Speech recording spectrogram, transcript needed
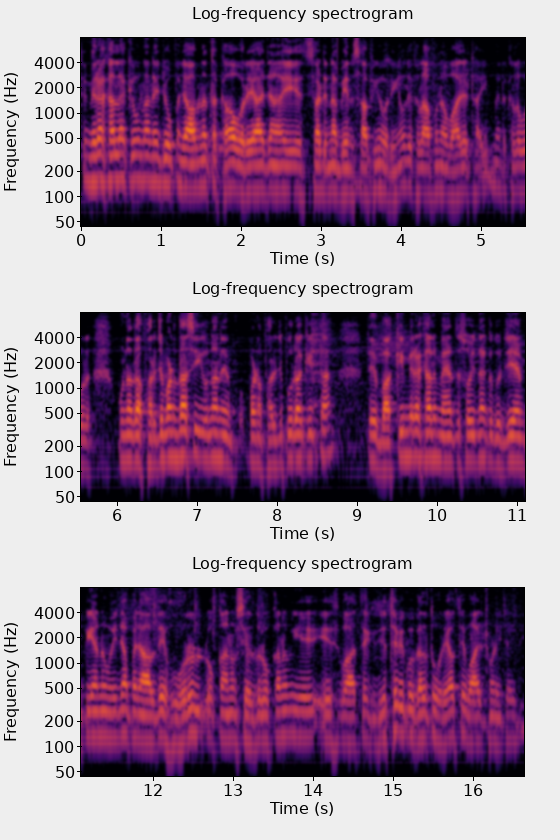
ਤੇ ਮੇਰਾ ਖਿਆਲ ਹੈ ਕਿ ਉਹਨਾਂ ਨੇ ਜੋ ਪੰਜਾਬ ਨਾਲ ਧੱਕਾ ਹੋ ਰਿਹਾ ਜਾਂ ਇਹ ਸਾਡੇ ਨਾਲ ਬੇਇਨਸਾਫੀਆਂ ਹੋ ਰਹੀਆਂ ਉਹਦੇ ਖਿਲਾਫ ਉਹਨਾਂ ਆਵਾਜ਼ ਉਠਾਈ। ਮੇਰੇ ਖਿਆਲ ਉਹ- ਉਹਨਾਂ ਦਾ ਫਰਜ਼ ਬਣਦਾ ਸੀ ਉਹਨਾਂ ਨੇ ਆਪਣਾ ਫਰਜ਼ ਪੂਰਾ ਕੀਤਾ। ਤੇ ਬਾਕੀ ਮੇਰਾ ਖਿਆਲ ਮੈਂ ਤਾਂ ਸੋਚਦਾ ਕਿ ਦੂਜੇ ਐਮਪੀਆਂ ਨੂੰ ਵੀ ਜਾਂ ਪੰਜਾਬ ਦੇ ਹੋਰ ਲੋਕਾਂ ਨੂੰ ਸਿਰਦ ਲੋਕਾਂ ਨੂੰ ਵੀ ਇਹ ਇਸ ਵਾਸਤੇ ਜਿੱਥੇ ਵੀ ਕੋਈ ਗਲਤ ਹੋ ਰਿਹਾ ਉੱਥੇ ਆਵਾਜ਼ ਉਠਾਉਣੀ ਚਾਹੀਦੀ।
